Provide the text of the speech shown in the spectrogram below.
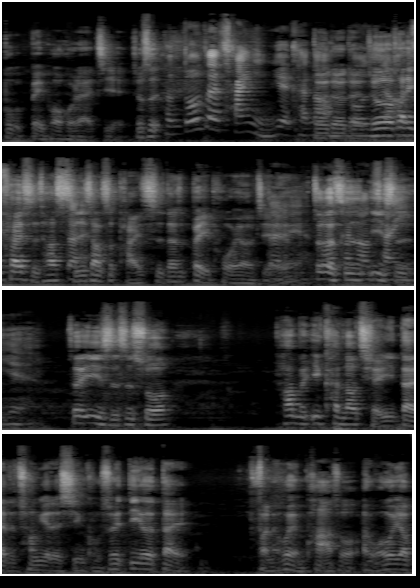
不被迫回来接。”就是很多在餐饮业看到，对对对，就是说他一开始他实际上是排斥，但是被迫要接。这个是意思，这个意思是说，他们一看到前一代的创业的辛苦，所以第二代反而会很怕说：“哎，我会要，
